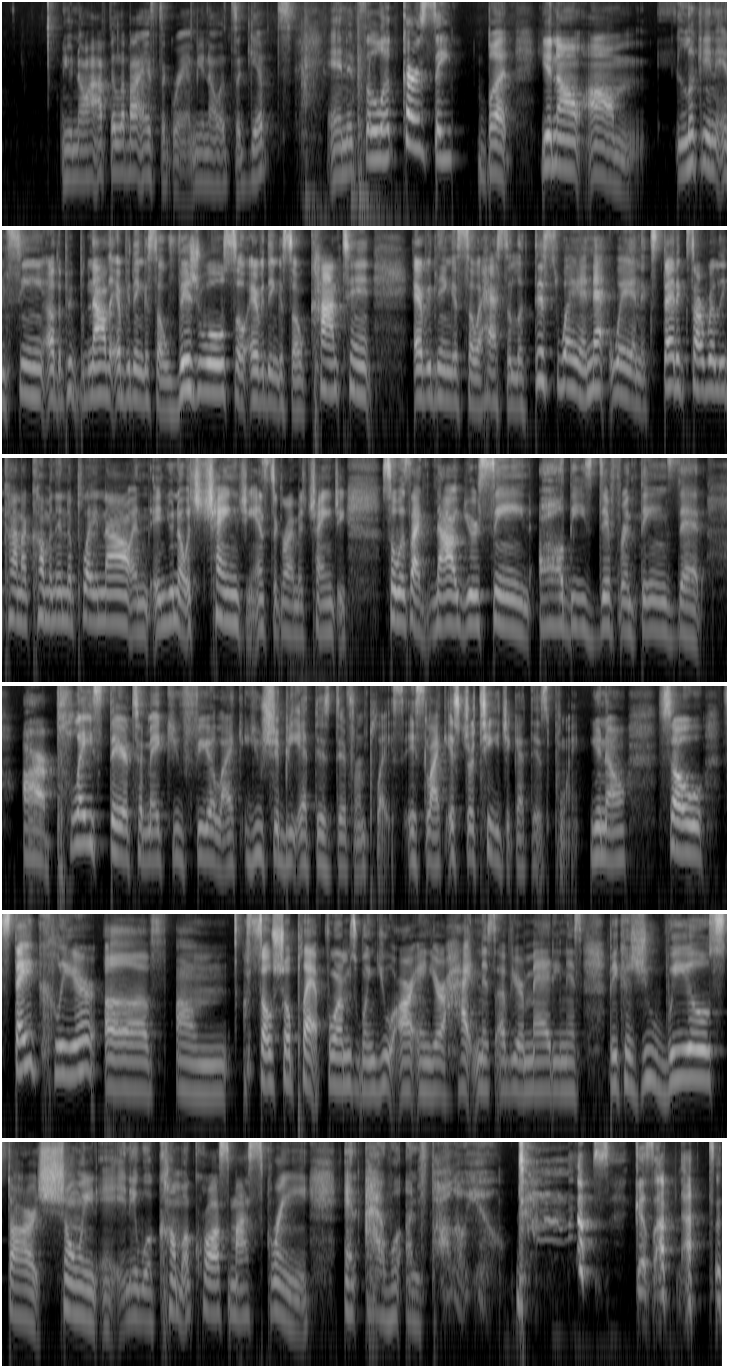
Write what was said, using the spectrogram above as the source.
You know how I feel about Instagram. You know, it's a gift and it's a little cursy, but you know, um looking and seeing other people now that everything is so visual so everything is so content everything is so it has to look this way and that way and aesthetics are really kind of coming into play now and and you know it's changing instagram is changing so it's like now you're seeing all these different things that are placed there to make you feel like you should be at this different place. It's like it's strategic at this point, you know? So stay clear of um social platforms when you are in your heightness of your maddiness because you will start showing it and it will come across my screen and I will unfollow you. Cuz I'm not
